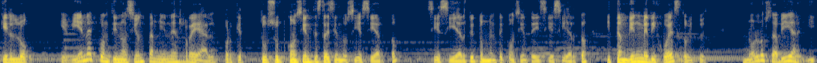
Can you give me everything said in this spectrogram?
que lo que viene a continuación también es real porque tu subconsciente está diciendo sí es cierto, sí es cierto y tu mente consciente dice sí es cierto y también me dijo esto y tú no lo sabía y,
